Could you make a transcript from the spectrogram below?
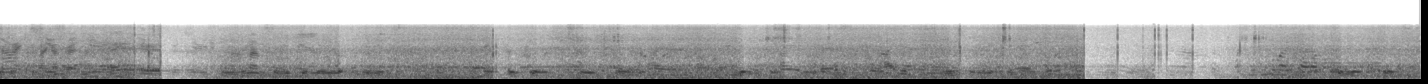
Sorry, excuse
